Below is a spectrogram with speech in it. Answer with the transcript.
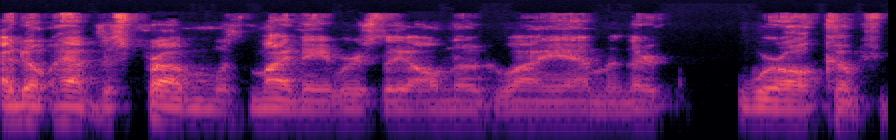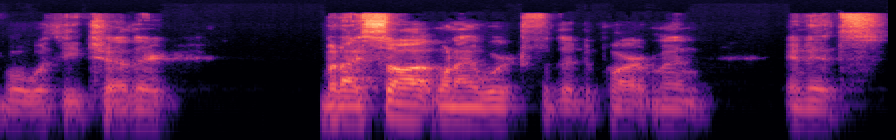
I don't have this problem with my neighbors. They all know who I am and they're we're all comfortable with each other. But I saw it when I worked for the department and it's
